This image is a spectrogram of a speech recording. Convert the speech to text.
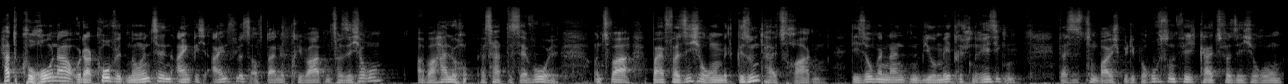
Hat Corona oder Covid-19 eigentlich Einfluss auf deine privaten Versicherungen? Aber hallo, das hat es sehr wohl. Und zwar bei Versicherungen mit Gesundheitsfragen, die sogenannten biometrischen Risiken. Das ist zum Beispiel die Berufsunfähigkeitsversicherung,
